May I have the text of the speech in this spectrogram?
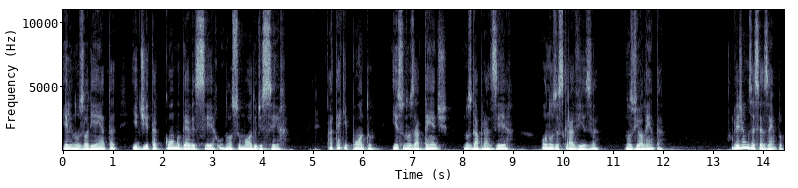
ele nos orienta e dita como deve ser o nosso modo de ser? Até que ponto isso nos atende, nos dá prazer ou nos escraviza, nos violenta? Vejamos esse exemplo.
